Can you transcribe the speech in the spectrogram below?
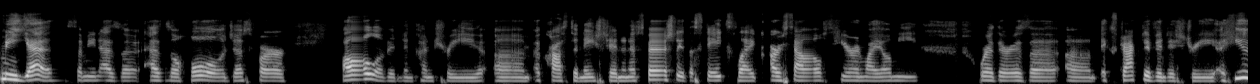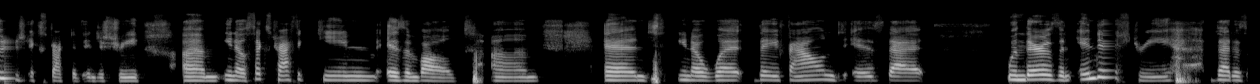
I mean, yes. I mean, as a as a whole, just for all of Indian country um, across the nation, and especially the states like ourselves here in Wyoming, where there is a um, extractive industry, a huge extractive industry. Um, you know, sex trafficking is involved, um, and you know what they found is that when there's an industry that is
